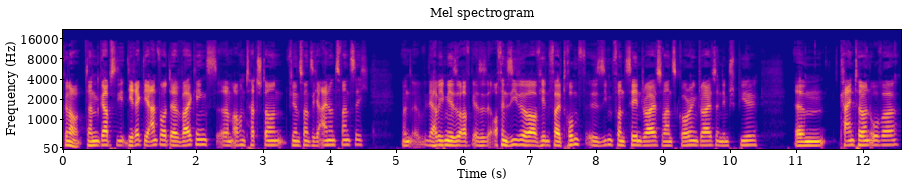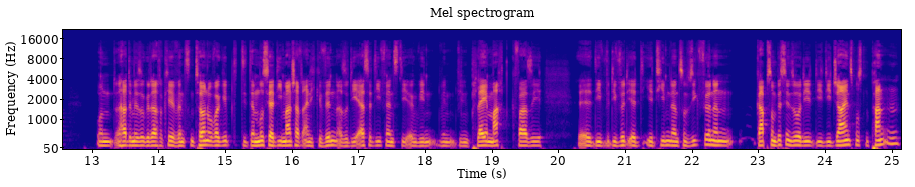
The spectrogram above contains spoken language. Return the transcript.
Genau, dann gab es direkt die Antwort der Vikings, ähm, auch ein Touchdown, 24-21. Und äh, da habe ich mir so, auf, also Offensive war auf jeden Fall Trumpf. Äh, sieben von zehn Drives waren Scoring-Drives in dem Spiel. Ähm, kein Turnover. Und hatte mir so gedacht, okay, wenn es ein Turnover gibt, die, dann muss ja die Mannschaft eigentlich gewinnen. Also die erste Defense, die irgendwie wie, wie ein Play macht quasi, äh, die, die wird ihr, ihr Team dann zum Sieg führen. Dann gab es so ein bisschen so, die, die, die Giants mussten panten.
